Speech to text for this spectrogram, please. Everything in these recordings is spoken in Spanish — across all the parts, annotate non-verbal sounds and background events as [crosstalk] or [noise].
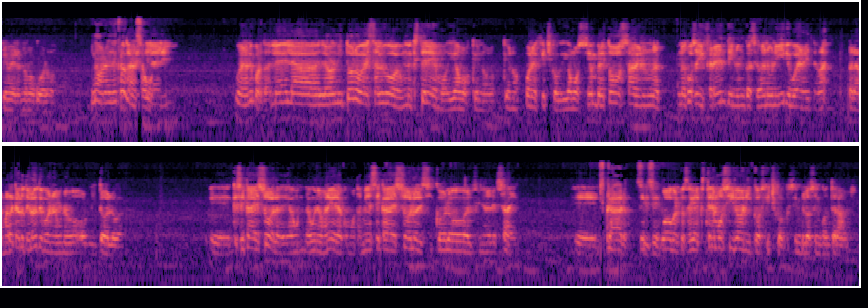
primero, no me acuerdo. No, no, creo que en el segundo. Bueno, no importa. La, la, la ornitóloga es algo, un extremo, digamos, que, no, que nos pone Hitchcock. Digamos, siempre todos saben una, una cosa diferente y nunca se van a unir. Y bueno, ahí te vas, para marcártelo te ponen una ornitóloga. Eh, que se cae sola, de, de alguna manera, como también se cae solo el psicólogo al final de Sai. Eh, Claro, sí, sí. con los extremos irónicos Hitchcock, siempre los encontramos.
